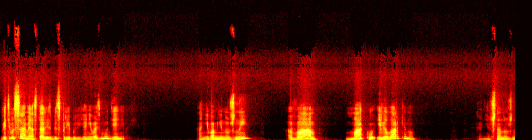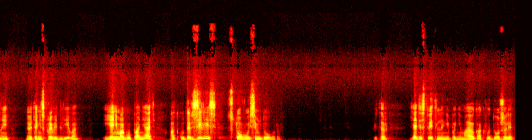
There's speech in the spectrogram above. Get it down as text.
Ведь вы сами остались без прибыли, я не возьму денег. Они вам не нужны? Вам, Маку или Ларкину? Конечно, нужны, но это несправедливо, и я не могу понять, откуда взялись 108 долларов. Питер, я действительно не понимаю, как вы дожили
